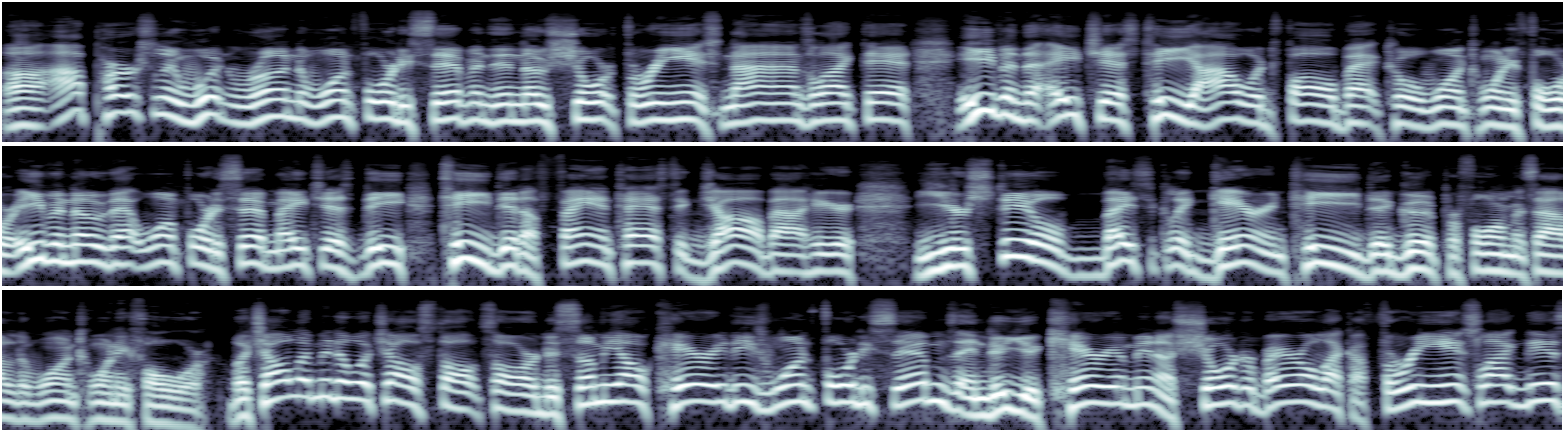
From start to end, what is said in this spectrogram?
Uh, I personally wouldn't run the 147s in those short three inch nines like that. Even the HST, I would fall back to a 124. Even though that 147 HSD T did a fantastic job out here, you're still basically guaranteed a good performance out of the 124. But y'all let me know what y'all's thoughts are. Do some of y'all carry these 147s and do you carry them in a shorter barrel like a three inch like this?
